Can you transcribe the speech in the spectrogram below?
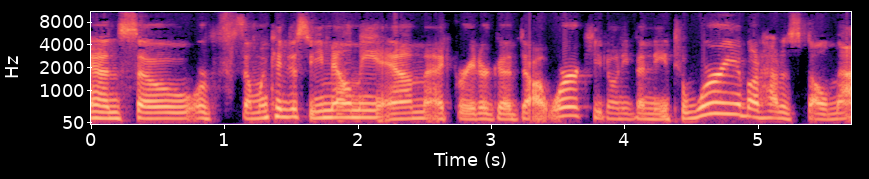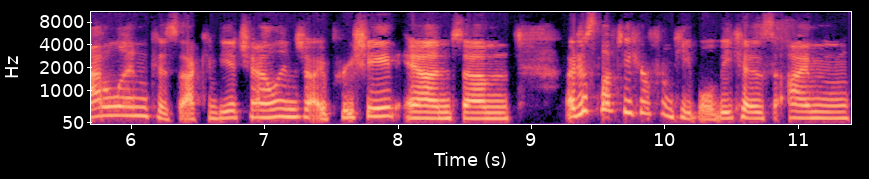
and so, or someone can just email me, m at greatergood.work. You don't even need to worry about how to spell Madeleine because that can be a challenge. I appreciate. And um, I just love to hear from people because I'm,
